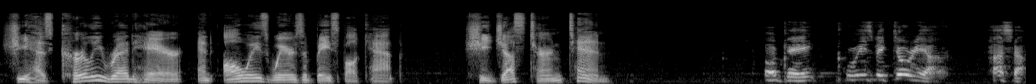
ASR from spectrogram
She has curly red hair and always wears a baseball cap. She just turned 10. Okay, who is Victoria? Hasa.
